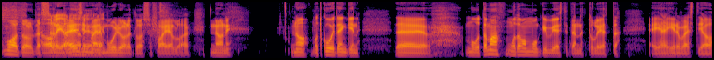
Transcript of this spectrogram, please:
muotoilu tässä, Oli, että oli, oli, ensimmäinen oli. muidu oli tuossa Fajalua. No niin. No, mutta kuitenkin muutama, muutama muukin viesti tänne tuli, että ei ihan hirveästi ole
